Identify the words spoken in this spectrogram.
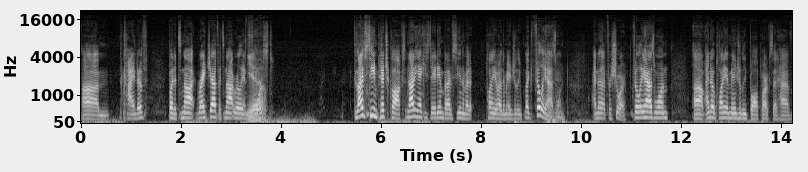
um, kind of, but it's not right, Jeff. It's not really Yeah. Enforced. Because I've seen pitch clocks, not at Yankee Stadium, but I've seen them at plenty of other major league. Like Philly has one. I know that for sure. Philly has one. Um, I know plenty of major league ballparks that have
